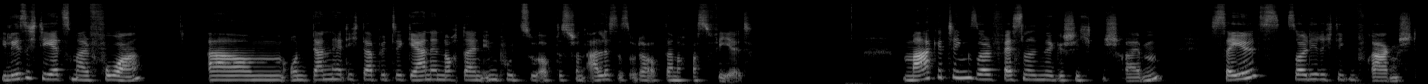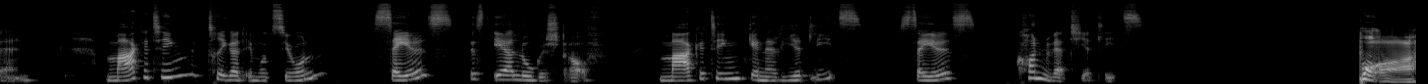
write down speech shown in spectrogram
Die lese ich dir jetzt mal vor. Ähm, und dann hätte ich da bitte gerne noch deinen Input zu, ob das schon alles ist oder ob da noch was fehlt. Marketing soll fesselnde Geschichten schreiben. Sales soll die richtigen Fragen stellen. Marketing triggert Emotionen. Sales ist eher logisch drauf. Marketing generiert Leads. Sales konvertiert Leads. Boah,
